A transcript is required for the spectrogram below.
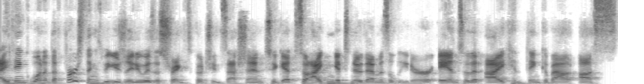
I think one of the first things we usually do is a strengths coaching session to get so I can get to know them as a leader and so that I can think about us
